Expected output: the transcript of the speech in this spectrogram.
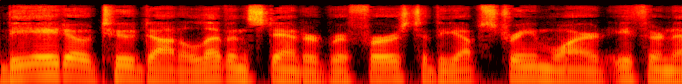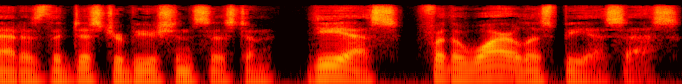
The 802.11 standard refers to the upstream wired Ethernet as the distribution system, DS, for the wireless BSS.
